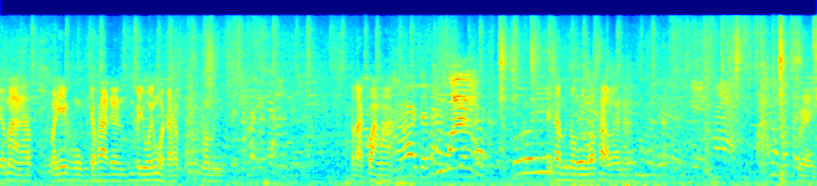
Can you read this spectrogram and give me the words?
ยอะมากนะครับ วันนี้คงจะพาเดินไปดูให้หมดนะครับว่ามันตลาดกว้างมากให้ท่านผู้ชมดูคร่าวๆแล้วนะครับเกรย์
